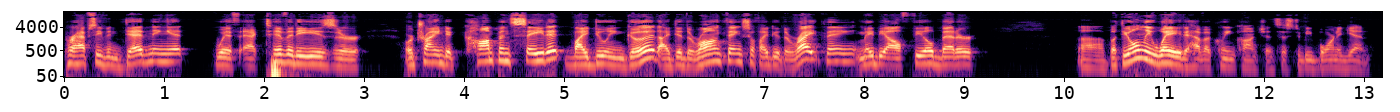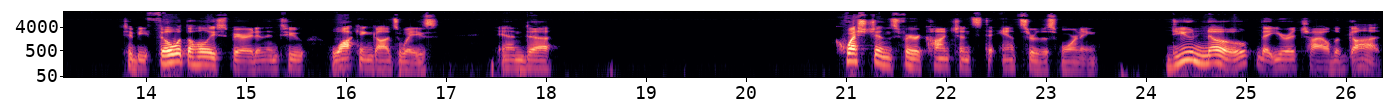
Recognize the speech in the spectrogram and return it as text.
perhaps even deadening it with activities or, or trying to compensate it by doing good. I did the wrong thing, so if I do the right thing, maybe I'll feel better. Uh, but the only way to have a clean conscience is to be born again, to be filled with the Holy Spirit, and then to walk in God's ways. And uh, questions for your conscience to answer this morning. Do you know that you're a child of God?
